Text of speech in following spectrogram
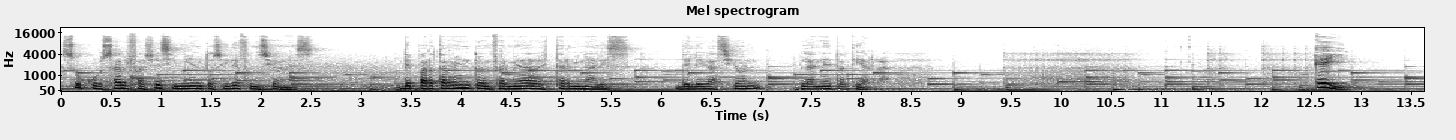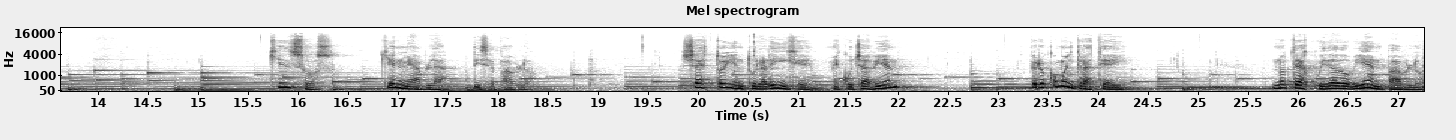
Sucursal Fallecimientos y Defunciones. Departamento Enfermedades Terminales. Delegación Planeta Tierra. ¡Ey! ¿Quién sos? ¿Quién me habla? dice Pablo. Ya estoy en tu laringe, ¿me escuchas bien? Pero ¿cómo entraste ahí? No te has cuidado bien, Pablo.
